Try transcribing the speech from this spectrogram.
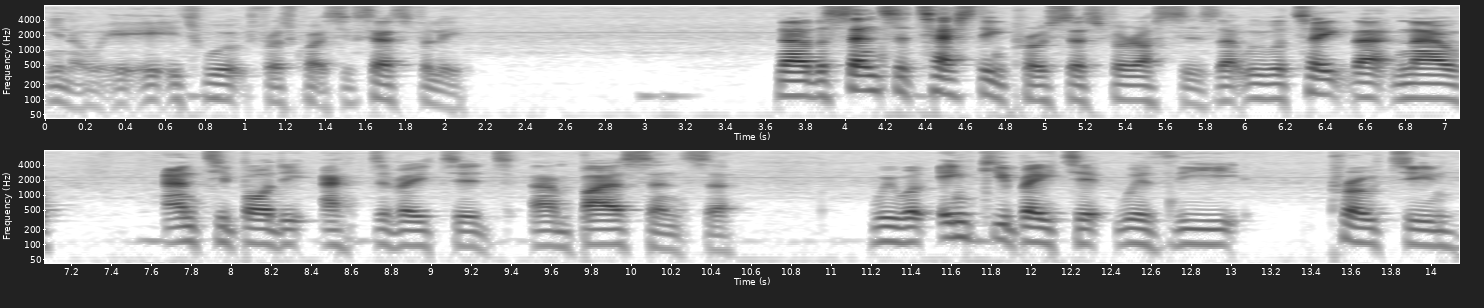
you know it, it's worked for us quite successfully. Now, the sensor testing process for us is that we will take that now antibody activated um, biosensor, we will incubate it with the protein.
